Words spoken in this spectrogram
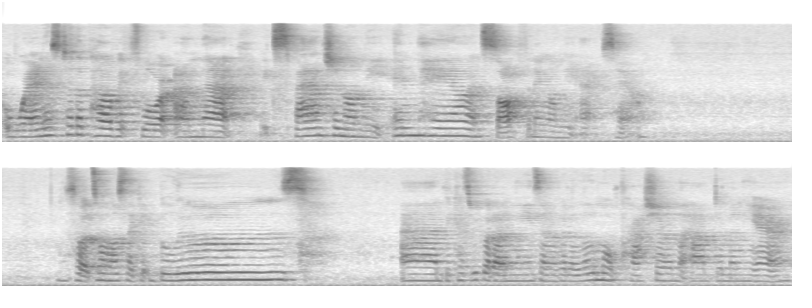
awareness to the pelvic floor, and that expansion on the inhale and softening on the exhale. So it's almost like it blooms. And because we've got our knees and we've got a little more pressure in the abdomen here,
